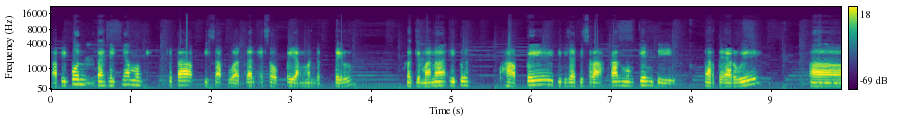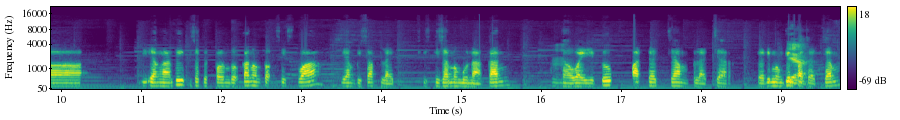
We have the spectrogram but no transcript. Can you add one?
tapi pun hmm. tekniknya mungkin kita bisa buatkan SOP yang mendetail bagaimana itu HP bisa diserahkan mungkin di RT RW uh, yang nanti bisa diperuntukkan untuk siswa yang bisa belajar bisa menggunakan hmm. gawai itu pada jam belajar. Jadi mungkin yeah. pada jam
